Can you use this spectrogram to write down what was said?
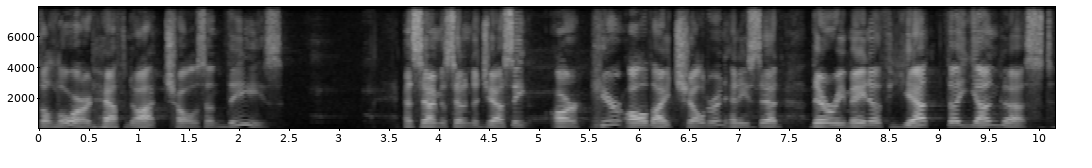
The Lord hath not chosen these. And Samuel said unto Jesse, Are here all thy children? And he said, There remaineth yet the youngest.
